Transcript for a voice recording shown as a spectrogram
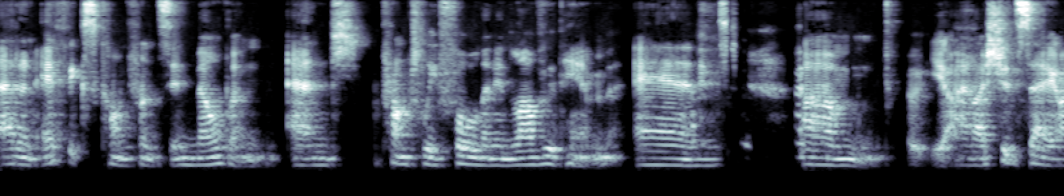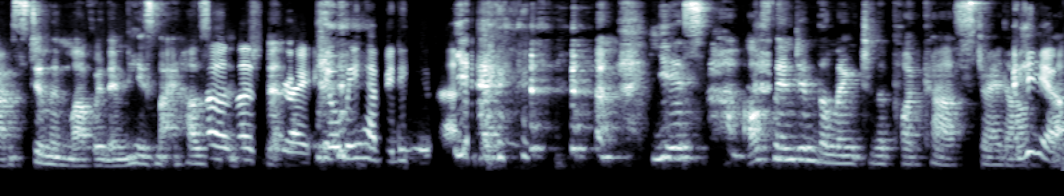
at an ethics conference in Melbourne and promptly fallen in love with him. And um, yeah, and I should say I'm still in love with him. He's my husband. Oh, that's but, great. He'll be happy to hear that. Yeah. yes, I'll send him the link to the podcast straight after. Yeah.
